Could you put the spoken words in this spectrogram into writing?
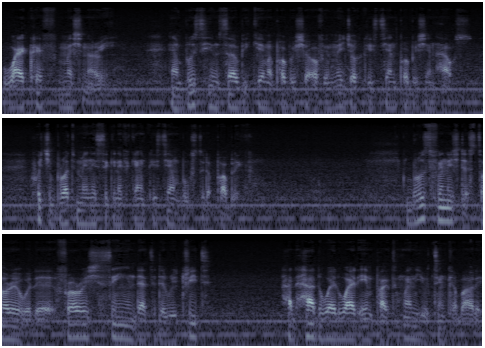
Wycliffe missionary, and Bruce himself became a publisher of a major Christian publishing house which brought many significant Christian books to the public. Bruce finished the story with a flourish, saying that the retreat had had worldwide impact when you think about it.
